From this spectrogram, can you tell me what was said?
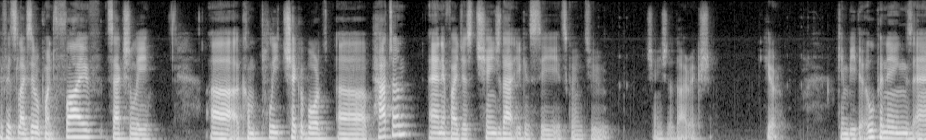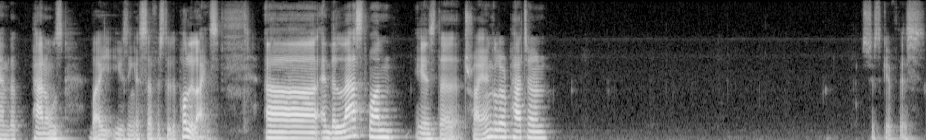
If it's like 0.5, it's actually uh, a complete checkerboard uh, pattern. And if I just change that, you can see it's going to change the direction here. It can be the openings and the panels by using a surface to the polylines. Uh, and the last one is the triangular pattern. Let's just give this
